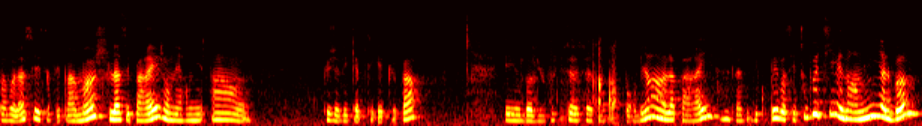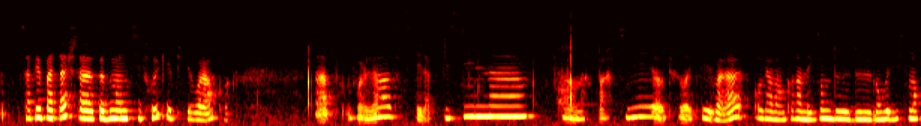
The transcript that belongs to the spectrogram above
bah voilà, ça fait pas moche. Là, c'est pareil. J'en ai remis un euh, que j'avais capté quelque part. Et bah, du coup, ça, ça s'incorpore bien. Là, pareil, je l'avais découpé. Bah, c'est tout petit, mais dans un mini-album, ça fait pas tâche, ça, ça demande un petit truc. Et puis voilà, quoi. Hop, voilà, c'était la piscine. On est reparti. Euh, toujours avec les... Voilà, regardez encore un exemple d'embellissement. De,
